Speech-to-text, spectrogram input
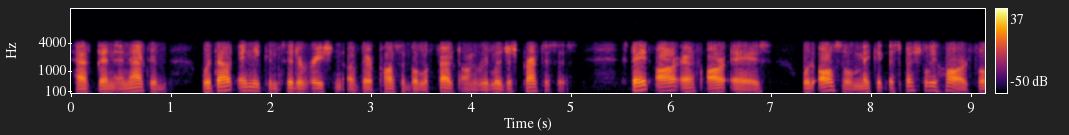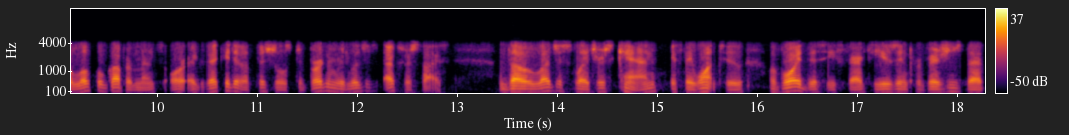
have been enacted without any consideration of their possible effect on religious practices. State RFRAs would also make it especially hard for local governments or executive officials to burden religious exercise, though legislatures can, if they want to, avoid this effect using provisions that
